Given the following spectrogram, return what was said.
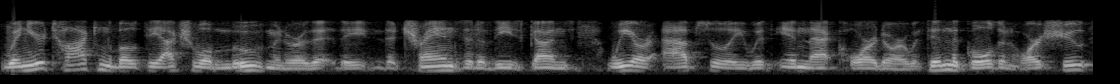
when you're talking about the actual movement or the, the, the transit of these guns, we are absolutely within that corridor, within the Golden Horseshoe.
